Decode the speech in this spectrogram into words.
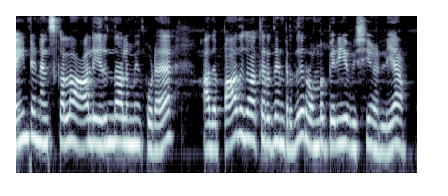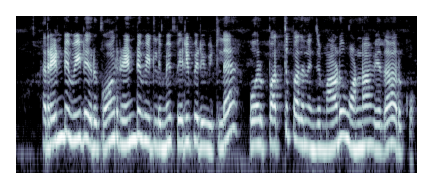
மெயின்டெனன்ஸ்க்கெல்லாம் ஆள் இருந்தாலுமே கூட அதை பாதுகாக்கிறதுன்றது ரொம்ப பெரிய விஷயம் இல்லையா? ரெண்டு வீடு இருக்கும். ரெண்டு வீட்லேயுமே பெரிய பெரிய வீட்டில் ஒரு பத்து பதினஞ்சு மாடு ஒன்றாவே தான் இருக்கும்.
